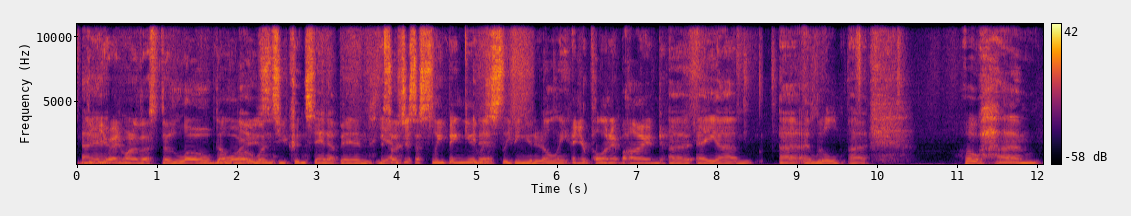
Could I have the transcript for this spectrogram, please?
You had one of those the low the boys. low ones you couldn't stand up in. Yeah. So it's just a sleeping unit? it was a sleeping unit only. and you're pulling it behind. Uh, a, um, uh, a little, uh, oh, um,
